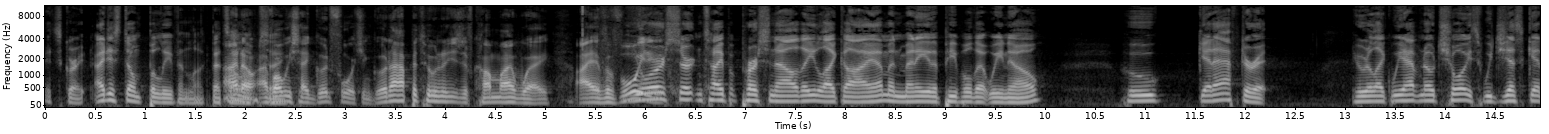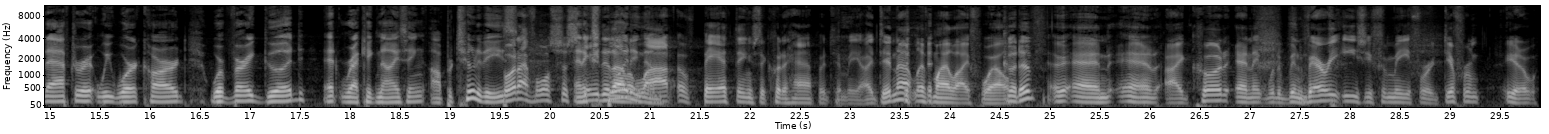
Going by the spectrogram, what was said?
it's great. I just don't believe in luck. That's all I know. I've saying. always had good fortune. Good opportunities have come my way. I have avoided. You're a certain type of personality, like I am, and many of the people that we know, who get after it. Who are like, we have no choice. We just get after it. We work hard. We're very good at recognizing opportunities. But I've also stated on a exploiting them. lot of bad things that could have happened to me. I did not live my life well. Could have. Uh, and and I could, and it would have been very easy for me for a different you know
